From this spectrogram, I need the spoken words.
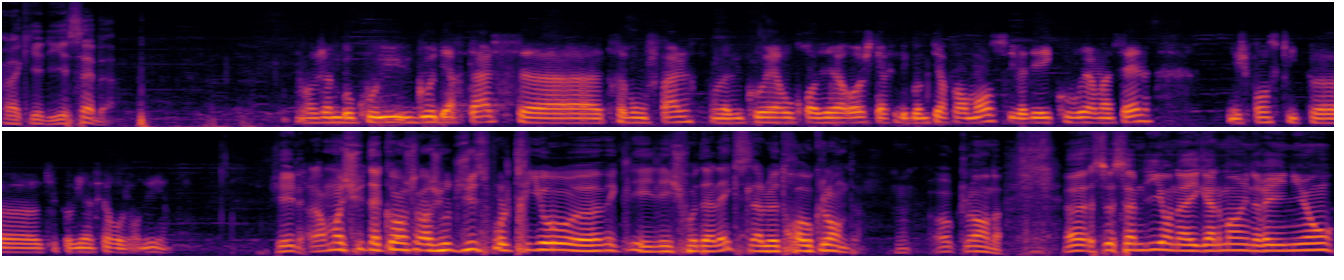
Voilà qui est dit. Et Seb. Moi j'aime beaucoup Hugo Dertals, euh, très bon cheval. On l'a vu courir au Croisé la Roche qui a fait des bonnes performances. Il va découvrir Vincennes, mais je pense qu'il peut, qu'il peut bien faire aujourd'hui. Gilles. Alors moi je suis d'accord, je rajoute juste pour le trio euh, avec les, les chevaux d'Alex, là le 3 Auckland. Auckland. Euh, ce samedi, on a également une réunion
